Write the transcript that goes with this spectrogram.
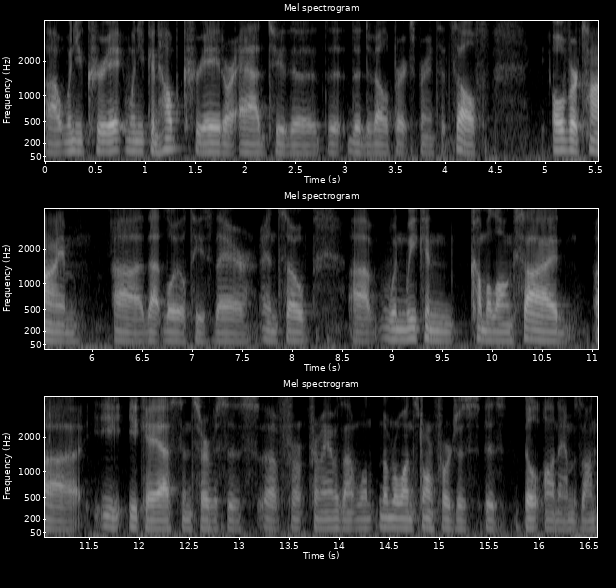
uh, when you create, when you can help create or add to the, the, the developer experience itself, over time, uh, that loyalty is there. And so uh, when we can come alongside uh, e EKS and services uh, from, from, Amazon. Well, number one, StormForge is, is built on Amazon,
